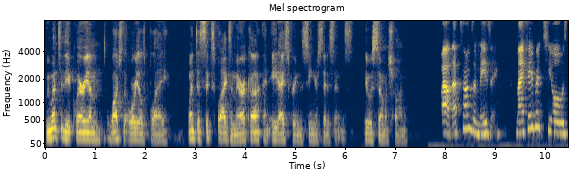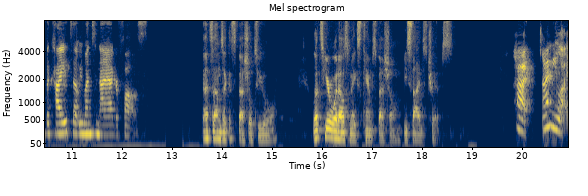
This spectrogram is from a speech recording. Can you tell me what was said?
We went to the aquarium, watched the Orioles play, went to Six Flags America, and ate ice cream with senior citizens. It was so much fun. Wow, that sounds amazing. My favorite tiyul was the kayitz that we went to Niagara Falls. That sounds like a special tiyul. Let's hear what else makes camp special besides trips. Hi, I'm Eli.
